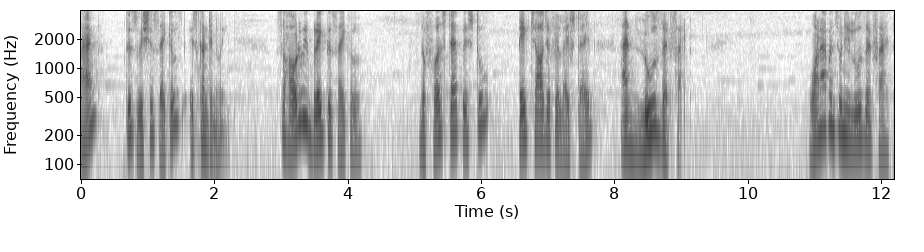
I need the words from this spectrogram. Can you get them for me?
and this vicious cycle is continuing. So, how do we break this cycle? The first step is to take charge of your lifestyle and lose that fat. What happens when you lose that fat?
